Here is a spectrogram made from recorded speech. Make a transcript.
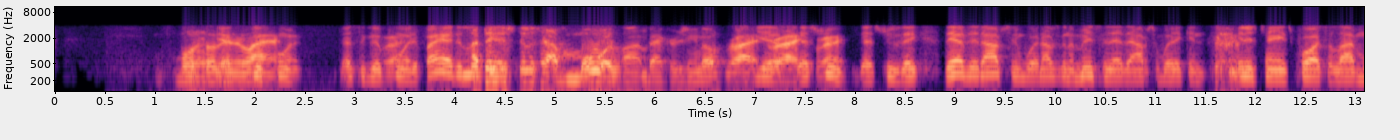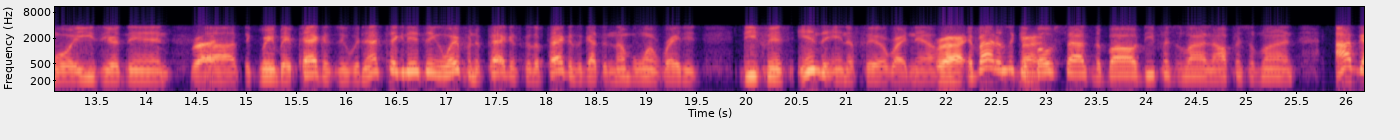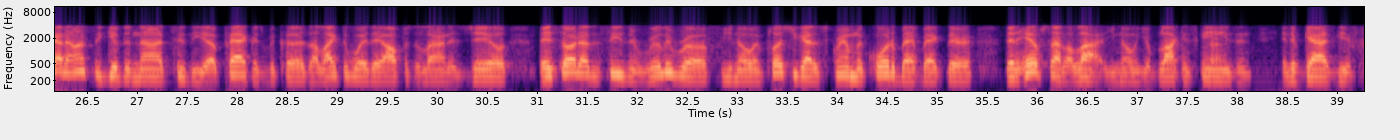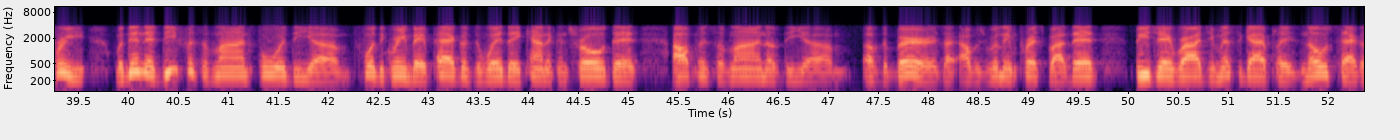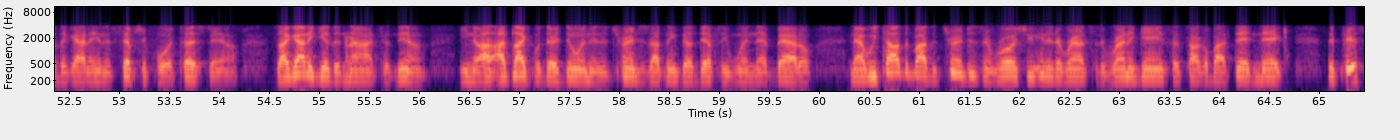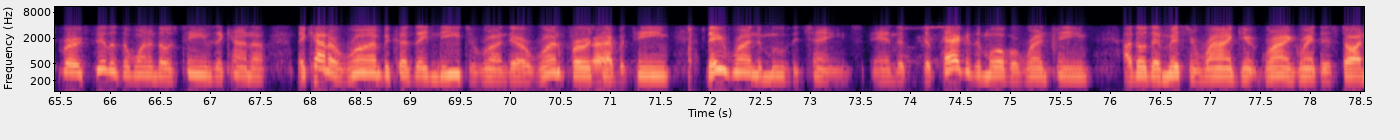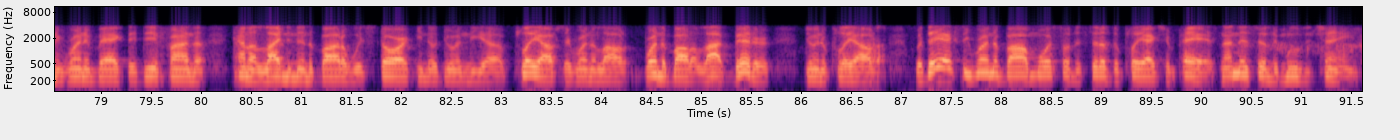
more so Yeah, than the a good point. That's a good Right. point. If I had to look, I look think at the Steelers have more linebackers, you know? Right, yeah, right, that's right. true. That's true. They they have that option where and I was going to mention that the option where they can interchange parts a lot more easier than Right. uh, the Green Bay Packers do. But not taking anything away from the Packers because the Packers have got the number one rated defense in the NFL right now. Right. If I had to look at Right. both sides of the ball, defensive line and offensive line, I've got to honestly give the nod to the uh, Packers because I like the way their offensive line is gelled. They started out the season really rough, you know, and plus you got a scrambling quarterback back there that helps out a lot, you know, in your blocking schemes and and if guys get free. But then that defensive line for the um, for the Green Bay Packers, the way they kind of controlled that offensive line of the um, of the Bears, I, I was really impressed by that. B.J. Raji, that's the guy who plays nose tackle that got an interception for a touchdown. So I got to give the nod to them. You know, I, I like what they're doing in the trenches. I think they'll definitely win that battle. Now we talked about the trenches, and Royce, you hinted around to the running game. So let's talk about that next. The Pittsburgh Steelers are one of those teams that kind of they kind of run because they need to run. They're a run first Right. type of team. They run to move the chains, and the the Packers are more of a run team. Although they're missing Ryan Ryan Grant, their starting running back, they did find a kind of lightning in the bottle with Stark. You know, during the uh, playoffs, they run a lot, run the ball a lot better during the playoffs. But they actually run the ball more so to set up the play action pass, not necessarily move the chains.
